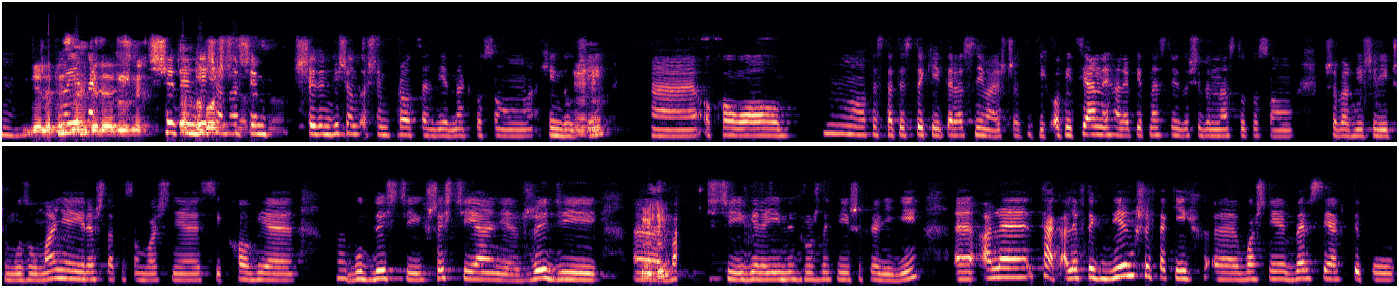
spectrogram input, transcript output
Mhm. Wiele no wyznań, no wiele różnych 78, 78% jednak to są Hindusi. Mhm. E, około, no te statystyki teraz nie ma jeszcze takich oficjalnych, ale 15 do 17 to są przeważnie się liczy muzułmanie i reszta to są właśnie Sikhowie, buddyści, chrześcijanie, Żydzi, e, mhm. i wiele innych różnych mniejszych religii. E, ale tak, ale w tych większych takich właśnie wersjach typu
